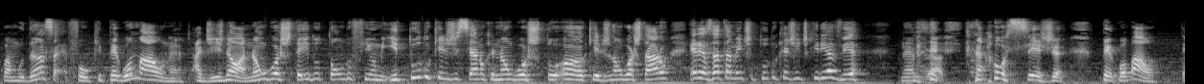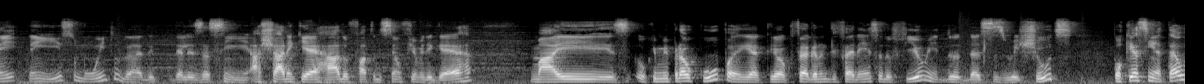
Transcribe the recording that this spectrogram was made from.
com a mudança, foi o que pegou mal, né? A Disney, ó, não gostei do tom do filme. E tudo que eles disseram que não gostou, que eles não gostaram, era exatamente tudo que a gente queria ver, né? Exato. Ou seja, pegou mal. tem, tem isso muito, né, de- deles assim, acharem que é errado o fato de ser um filme de guerra. Mas o que me preocupa, e é que foi a grande diferença do filme, do- desses reshoots, porque assim, até o,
